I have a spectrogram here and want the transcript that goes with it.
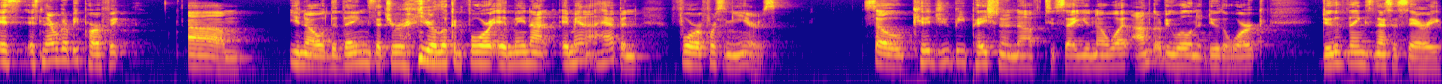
It's it's never going to be perfect. Um, you know the things that you're you're looking for it may not it may not happen for for some years so, could you be patient enough to say, you know what, I'm going to be willing to do the work, do the things necessary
